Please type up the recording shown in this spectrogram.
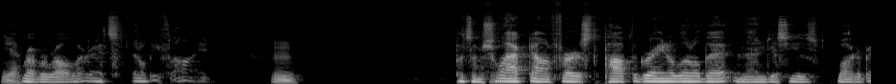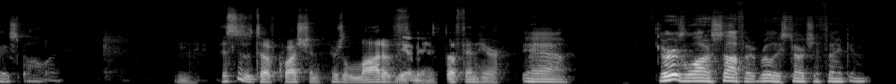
Yeah. rubber roller. It's it'll be fine. Mm. Put some shellac down first, pop the grain a little bit, and then just use water based poly. This is a tough question. There's a lot of Yeah, man. stuff in here. Yeah, there is a lot of stuff. It really starts you thinking.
